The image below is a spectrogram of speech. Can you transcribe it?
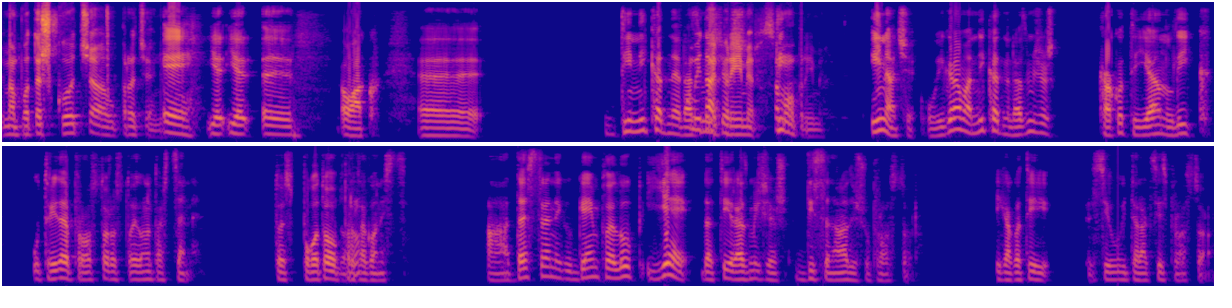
imam poteškoća u praćenju. e, jer, jer e, ovako, e, ti nikad ne mi daj razmišljaš... primjer, samo primjer. Inače, u igrama nikad ne razmišljaš kako ti jedan lik u 3D prostoru stoji unutar scene. To je pogotovo Dobro. protagonist. A Death Stranding gameplay loop je da ti razmišljaš di se nalaziš u prostoru. I kako ti si u interakciji s prostorom.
